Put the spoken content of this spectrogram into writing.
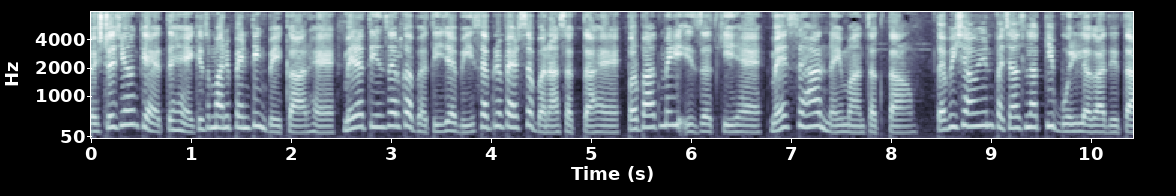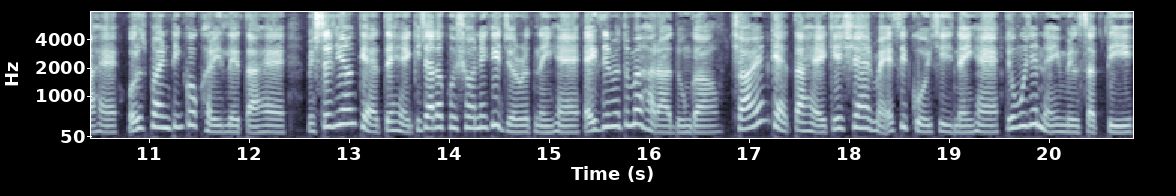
मिस्टर जियांग कहते हैं की तुम्हारी पेंटिंग बेकार है। मेरा तीन साल का भतीजा भी इसे अपने पैर से बना सकता है, पर बात मेरी इज़्ज़त की है, मैं इससे हार नहीं मान सकता। तभी शाओयन पचास लाख की बोरी लगा देता है और उस पेंटिंग को खरीद लेता है। मिस्टर जियांग कहते हैं कि ज़्यादा खुश होने की ज़रूरत नहीं है। एक दिन में तुम्हें हरा दूँगा। शाओयन कहता है कि शहर में ऐसी कोई चीज़ नहीं है जो मुझे नहीं मिल सकती।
